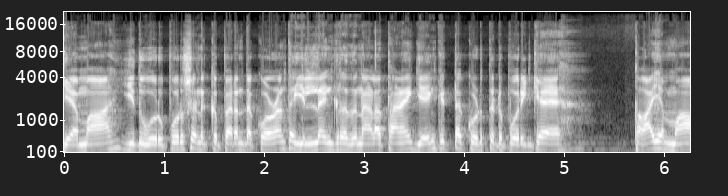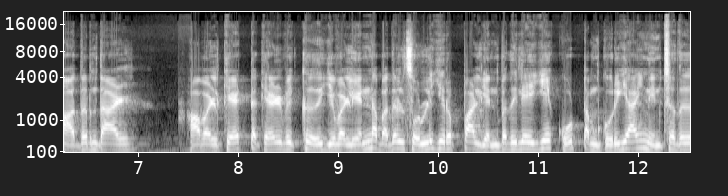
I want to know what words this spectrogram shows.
ஏமா இது ஒரு புருஷனுக்கு பிறந்த குழந்தை இல்லைங்கிறதுனால தானே என்கிட்ட கொடுத்துட்டு போறீங்க? தாயம்மா அதிர்ந்தாள். அவள் கேட்ட கேள்விக்கு இவள் என்ன பதில் சொல்லியிருப்பாள் என்பதிலேயே கூட்டம் குறியாய் நின்றது.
